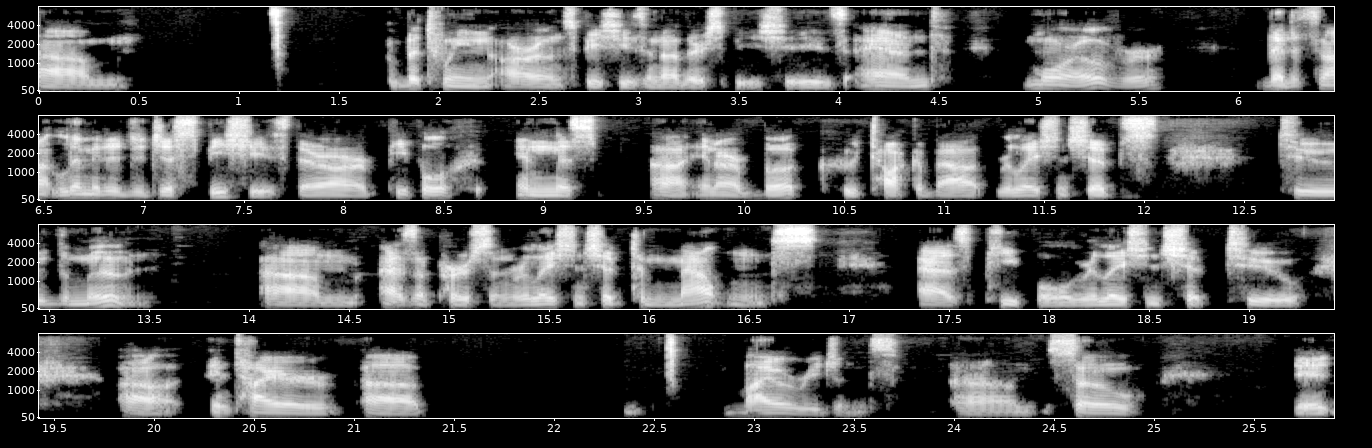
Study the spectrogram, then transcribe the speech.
um, between our own species and other species. And moreover, that it's not limited to just species. There are people in this uh, in our book who talk about relationships to the moon um, as a person, relationship to mountains as people, relationship to uh, entire uh, bioregions. Um, so it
